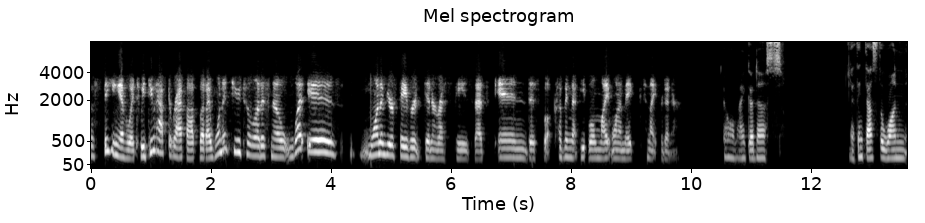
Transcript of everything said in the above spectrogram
So speaking of which, we do have to wrap up, but I wanted you to let us know what is one of your favorite dinner recipes that's in this book, something that people might want to make tonight for dinner. Oh my goodness. I think that's the one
